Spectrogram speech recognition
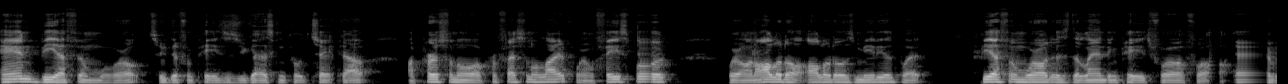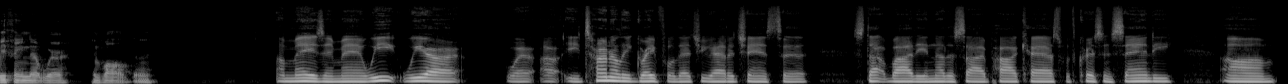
and BFM World, two different pages you guys can go check out. My personal or professional life. We're on Facebook, we're on all of the all of those medias, but BFM World is the landing page for for everything that we're involved in. Amazing, man. We we are we're eternally grateful that you had a chance to stop by the Another Side podcast with Chris and Sandy. Um,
